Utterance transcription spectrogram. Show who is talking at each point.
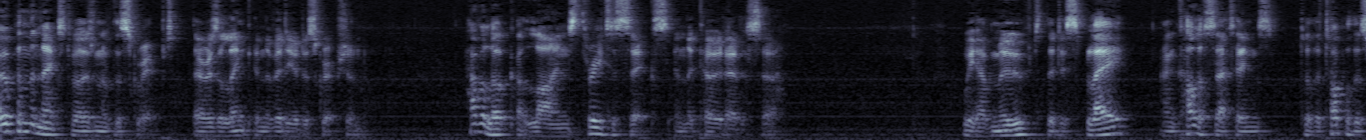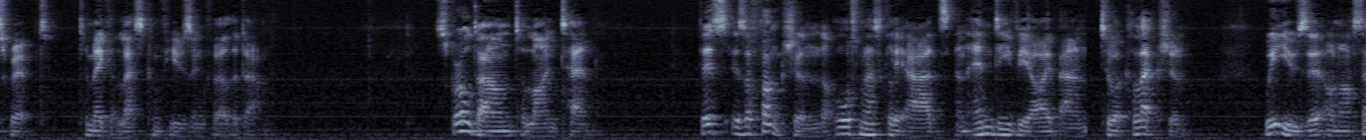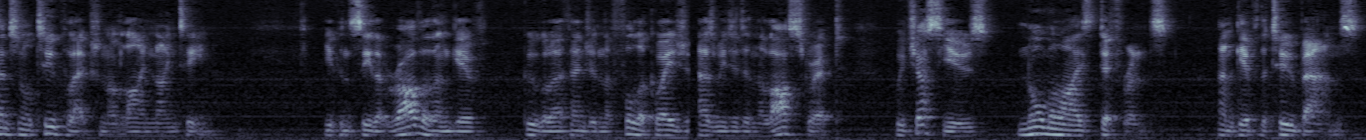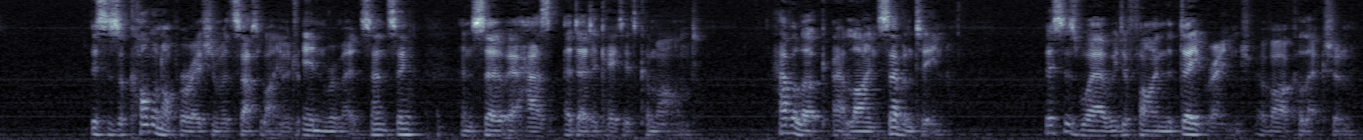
Speaker 1: Open the next version of the script. There is a link in the video description. Have a look at lines 3 to 6 in the code editor. We have moved the display and color settings to the top of the script to make it less confusing further down. Scroll down to line 10. This is a function that automatically adds an NDVI band to a collection. We use it on our Sentinel-2 collection on line 19. You can see that rather than give Google Earth Engine the full equation as we did in the last script, we just use normalized difference and give the two bands. This is a common operation with satellite imagery in remote sensing, and so it has a dedicated command. Have a look at line 17. This is where we define the date range of our collection.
